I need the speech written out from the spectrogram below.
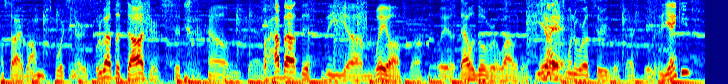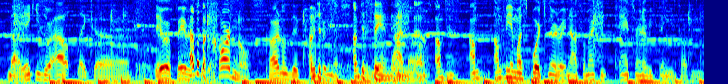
I'm sorry, bro. I'm a sports nerd. What about the Dodgers? oh my god. Or how about this? The um, Way off, bro. Way off. That was over a while ago. Yeah. Giants won the World Series though, so that's big. the Yankees? No, Yankees were out like uh they were favorites. How about the. Cardinals? Cardinals? They're, they're just- pretty much. I'm just saying much- I know. now. I'm, I'm just. I'm. I'm being my sports nerd right now, so I'm actually answering everything you're talking about.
